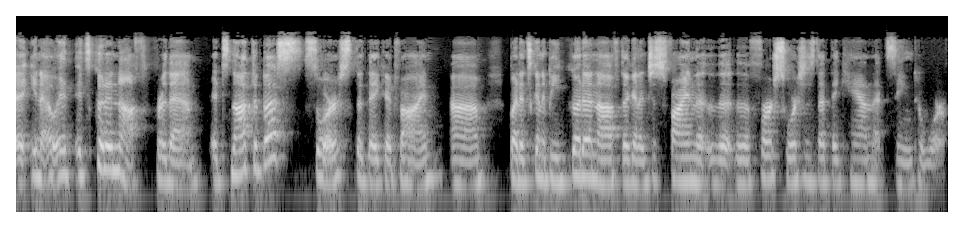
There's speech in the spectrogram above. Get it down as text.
uh, you know, it, it's good enough for them. It's not the best source that they could find, um, but it's going to be good enough. They're going to just find the, the, the, first sources that they can that seem to work.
